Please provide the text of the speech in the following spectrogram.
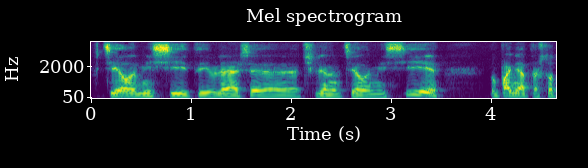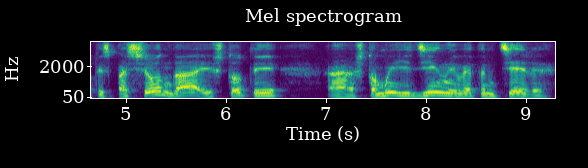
в тело Мессии, ты являешься э, членом тела Мессии, ну, понятно, что ты спасен, да, и что ты, э, что мы едины в этом теле.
